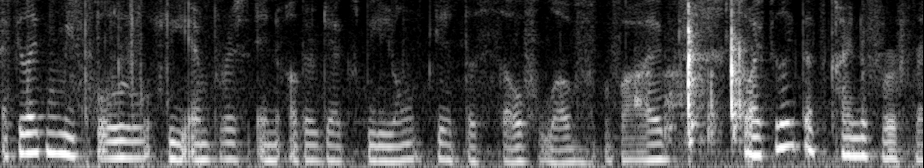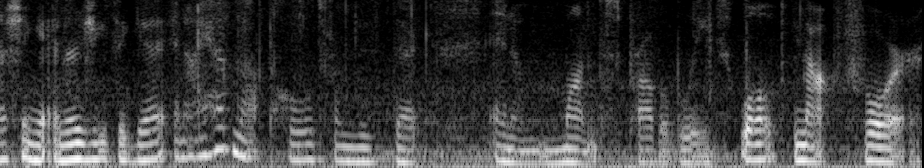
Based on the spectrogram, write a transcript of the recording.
I feel like when we pull the Empress in other decks, we don't get the self love vibe. So I feel like that's kind of refreshing energy to get. And I have not pulled from this deck in a months, probably. Well, not for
